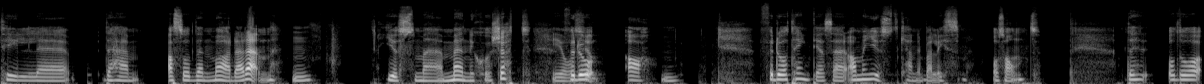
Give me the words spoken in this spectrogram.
till eh, det här, alltså den mördaren. Mm. Just med människokött. I För då, ja. Mm. För då tänkte jag så här, ja men just kannibalism och sånt. Det, och då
